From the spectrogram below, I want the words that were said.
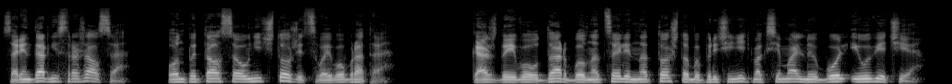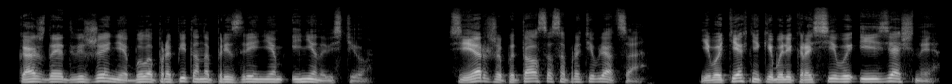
Сарендар не сражался. Он пытался уничтожить своего брата. Каждый его удар был нацелен на то, чтобы причинить максимальную боль и увечье. Каждое движение было пропитано презрением и ненавистью. Сиер же пытался сопротивляться. Его техники были красивы и изящны,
